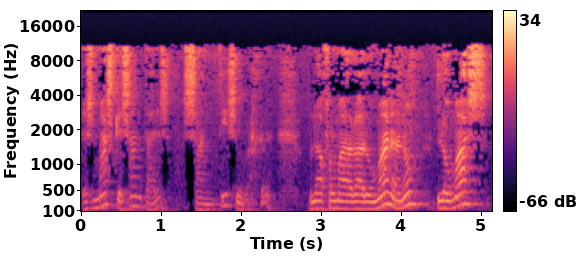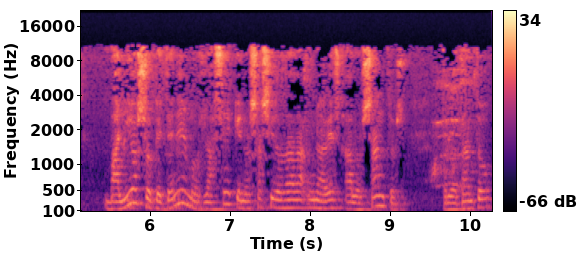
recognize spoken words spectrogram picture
es más que santa, es santísima. Una forma de hablar humana, ¿no? Lo más valioso que tenemos, la fe que nos ha sido dada una vez a los santos. Por lo tanto,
